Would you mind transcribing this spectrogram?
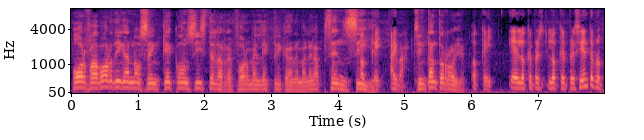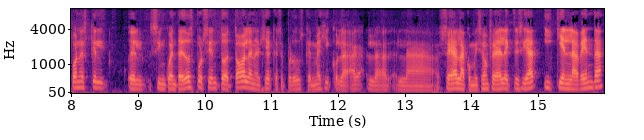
por favor díganos en qué consiste la reforma eléctrica de manera sencilla, ok, ahí va. sin tanto rollo. Ok, eh, lo, que, lo que el presidente propone es que el, el 52% de toda la energía que se produzca en México la, la- la- sea la Comisión Federal de Electricidad y quien la venda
